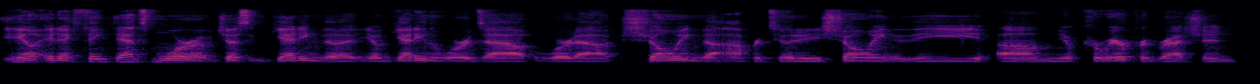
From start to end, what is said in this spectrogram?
you know, and I think that's more of just getting the, you know, getting the words out, word out, showing the opportunity, showing the, um, you know, career progression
